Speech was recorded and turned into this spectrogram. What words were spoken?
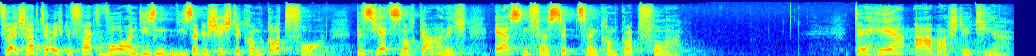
Vielleicht habt ihr euch gefragt, wo an diesen, dieser Geschichte kommt Gott vor? Bis jetzt noch gar nicht. Erst in Vers 17 kommt Gott vor. Der Herr aber steht hier.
